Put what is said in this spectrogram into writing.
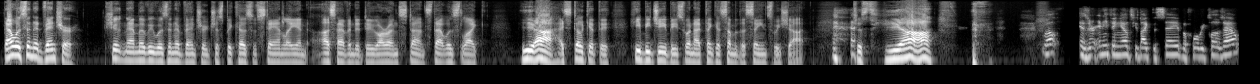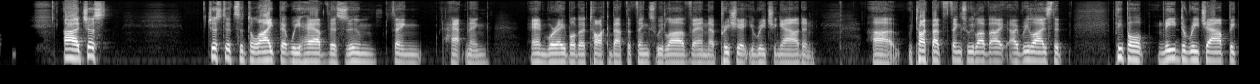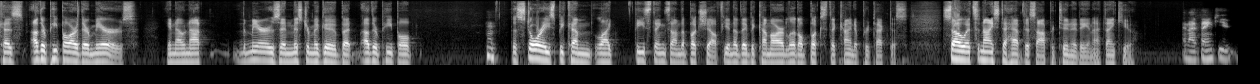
that was an adventure. Shooting that movie was an adventure just because of Stanley and us having to do our own stunts. That was like yeah, I still get the heebie jeebies when I think of some of the scenes we shot. Just yeah. Well, is there anything else you'd like to say before we close out? Uh just just it's a delight that we have this Zoom thing happening and we're able to talk about the things we love and appreciate you reaching out and uh, we talk about the things we love. I, I realize that people need to reach out because other people are their mirrors, you know, not the mirrors in Mr. Magoo, but other people. The stories become like these things on the bookshelf. You know, they become our little books that kind of protect us. So it's nice to have this opportunity, and I thank you. And I thank you.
